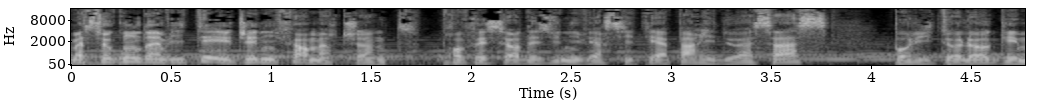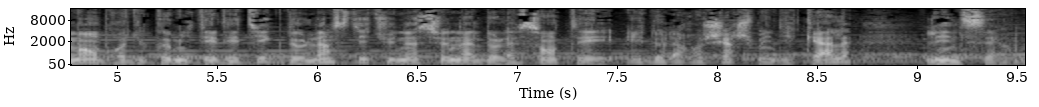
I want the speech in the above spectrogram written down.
Ma seconde invitée est Jennifer Merchant, professeure des universités à Paris de Assas, politologue et membre du comité d'éthique de l'Institut national de la santé et de la recherche médicale, l'INSERM.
